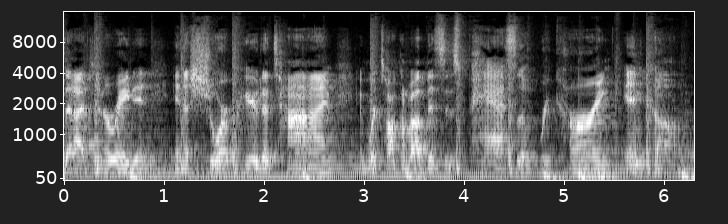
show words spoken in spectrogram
that I generated in a short period of time, and we're talking about this is passive recurring income.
